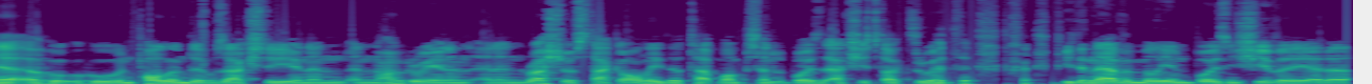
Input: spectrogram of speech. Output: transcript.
Uh, who who in Poland it was actually and in, in Hungary and in, and in Russia it was only the top one percent of the boys that actually stuck through it. you didn't have a million boys in Shiva, you had a,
